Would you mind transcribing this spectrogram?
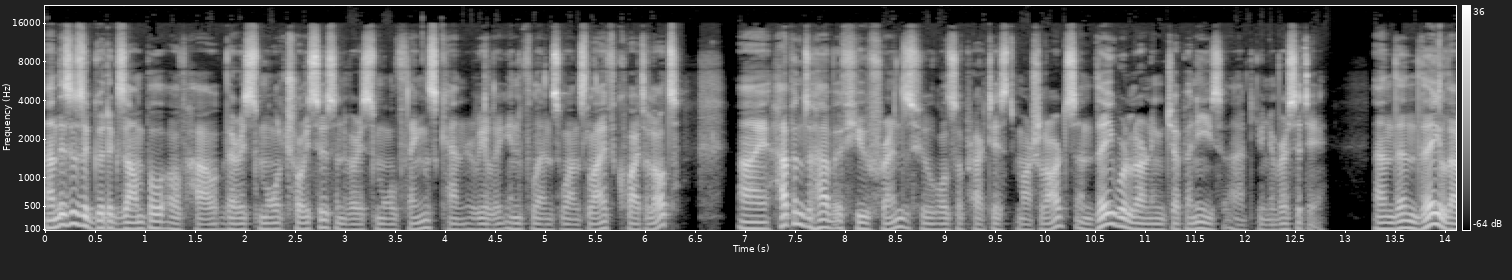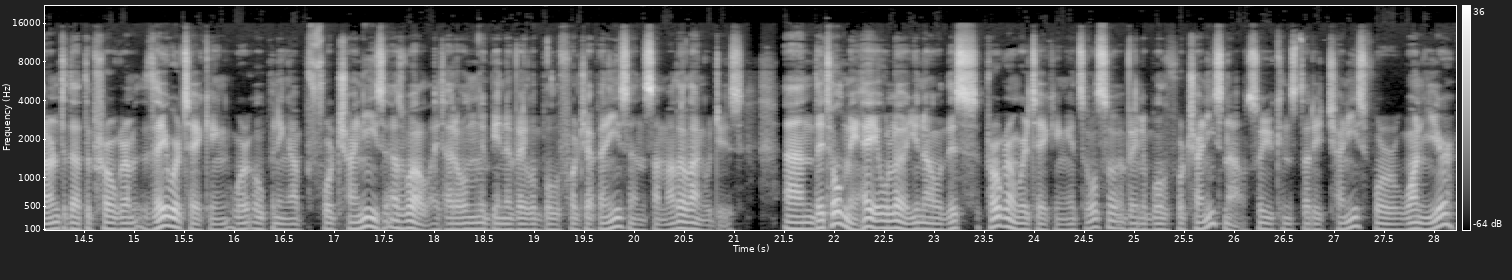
And this is a good example of how very small choices and very small things can really influence one's life quite a lot. I happen to have a few friends who also practiced martial arts, and they were learning Japanese at university. And then they learned that the program they were taking were opening up for Chinese as well. It had only been available for Japanese and some other languages. And they told me, hey, Ola, you know, this program we're taking, it's also available for Chinese now. So you can study Chinese for one year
